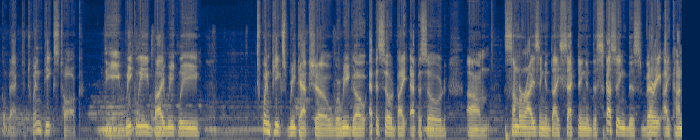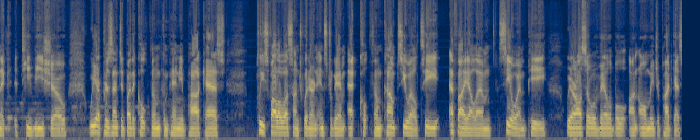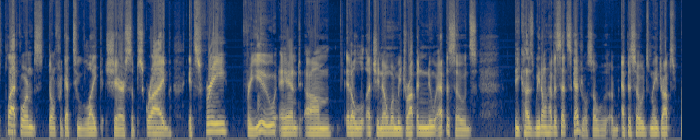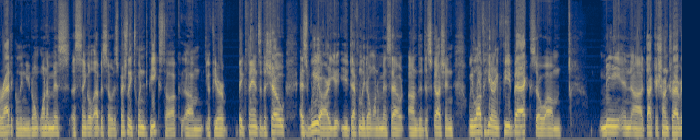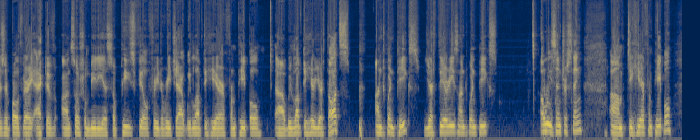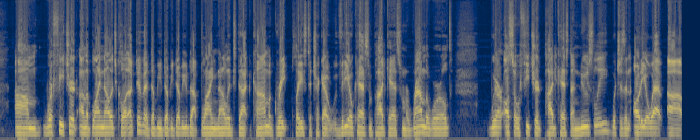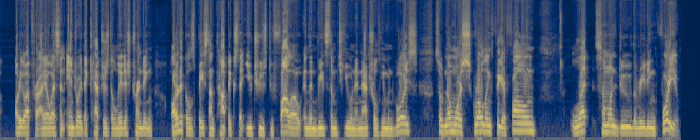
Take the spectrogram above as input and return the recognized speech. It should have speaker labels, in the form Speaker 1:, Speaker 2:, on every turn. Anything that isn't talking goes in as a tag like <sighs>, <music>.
Speaker 1: Welcome back to Twin Peaks Talk, the weekly, bi weekly Twin Peaks recap show where we go episode by episode, um, summarizing and dissecting and discussing this very iconic TV show. We are presented by the Cult Film Companion Podcast. Please follow us on Twitter and Instagram at Cult Film Comp, C U L T F I L M C O M P. We are also available on all major podcast platforms. Don't forget to like, share, subscribe. It's free for you, and um, it'll let you know when we drop in new episodes because we don't have a set schedule. So uh, episodes may drop sporadically, and you don't want to miss a single episode, especially Twin Peaks talk. Um, if you're big fans of the show, as we are, you, you definitely don't want to miss out on the discussion. We love hearing feedback. So, um, me and uh, Dr. Sean Travers are both very active on social media, so please feel free to reach out. We love to hear from people. Uh, we love to hear your thoughts on Twin Peaks, your theories on Twin Peaks. Always interesting um, to hear from people. Um, we're featured on the Blind Knowledge Collective at www.blindknowledge.com, a great place to check out videocasts and podcasts from around the world. We're also a featured podcast on Newsly, which is an audio app. Uh, audio app for iOS and Android that captures the latest trending articles based on topics that you choose to follow and then reads them to you in a natural human voice. So no more scrolling through your phone. Let someone do the reading for you.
